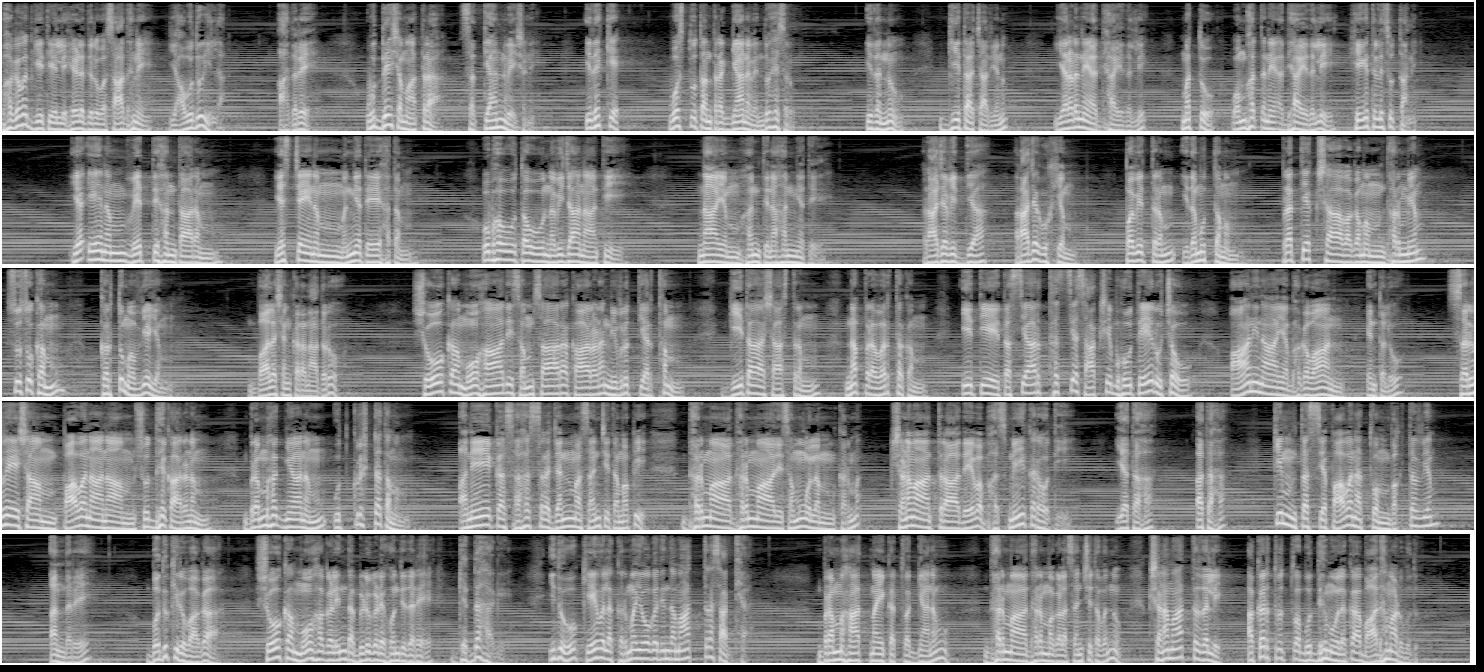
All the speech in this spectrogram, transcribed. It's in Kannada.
ಭಗವದ್ಗೀತೆಯಲ್ಲಿ ಹೇಳದಿರುವ ಸಾಧನೆ ಯಾವುದೂ ಇಲ್ಲ. ಆದರೆ ಉದ್ದೇಶ ಮಾತ್ರ ಸತ್ಯಾನ್ವೇಷಣೆ. ಇದಕ್ಕೆ ವಸ್ತುತಂತ್ರಜ್ಞಾನವೆಂದು ಹೆಸರು. ಇದನ್ನು ಗೀತಾಚಾರ್ಯನು ಎರಡನೇ ಅಧ್ಯಾಯದಲ್ಲಿ ಮತ್ತು ಒಂಬತ್ತನೇ ಅಧ್ಯಾಯದಲ್ಲಿ ಹೀಗೆ ತಿಳಿಸುತ್ತಾನೆ. ಯ ಏನಂ ವೇತ್ತಿ ಹಂತಾರಂ ಯಶ್ಚೈನಂ ಮನ್ಯತೆ ಹತಂ, ಉಭೌ ತೌ ನ ವಿಜಾನಾತಿ నాయం హంతి నహన్యతే. రాజవిద్య రాజగుహ్యం పవిత్రం ఇదముత్తమం. ప్రత్యక్షావగమం ధర్మ్యం సుసుఖం కర్తుమవ్యయం. బాలశంకరనాథరు శోకమోహాది సంసార కారణ నివృత్త్యర్థం గీతాశాస్త్రం న ప్రవర్తకం ఇత్యేతస్యార్థస్య సాక్షిభూతే రుచౌ ఆనినాయ భగవాన్ ఎంతలో? ಸರ್ವೇಷಾಂ ಪಾವನಾನಾಂ ಶುದ್ಧಿಕಾರಣಂ ಬ್ರಹ್ಮಜ್ಞಾನಂ ಉತ್ಕೃಷ್ಟತಮಂ. ಅನೇಕ ಸಹಸ್ರ ಜನ್ಮ ಸಂಚಿತಮಪಿ ಧರ್ಮಾಧರ್ಮಾದಿ ಸಮೂಲಂ ಕರ್ಮ ಕ್ಷಣಮಾತ್ರಾದೇವ ಭಸ್ಮೀಕರೋತಿ. ಯತಃ, ಅತಃ, ಕಿಂ ತಸ್ಯ ಪಾವನತ್ವಂ ವಕ್ತವ್ಯಂ? ಅಂದರೆ, ಬದುಕಿರುವಾಗ ಶೋಕ ಮೋಹಗಳಿಂದ ಬಿಡುಗಡೆ ಹೊಂದಿದರೆ ಗೆದ್ದ ಹಾಗೆ. ಇದು ಕೇವಲ ಕರ್ಮಯೋಗದಿಂದ ಮಾತ್ರ ಸಾಧ್ಯ. ಬ್ರಹ್ಮಾತ್ಮೈಕತ್ವ ಜ್ಞಾನವು ಧರ್ಮ ಧರ್ಮಗಳ ಸಂಚಿತವನ್ನು ಕ್ಷಣಮಾತ್ರದಲ್ಲಿ ಅಕರ್ತೃತ್ವ ಬುದ್ಧಿ ಮೂಲಕ ಬಾಧ ಮಾಡುವುದು.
